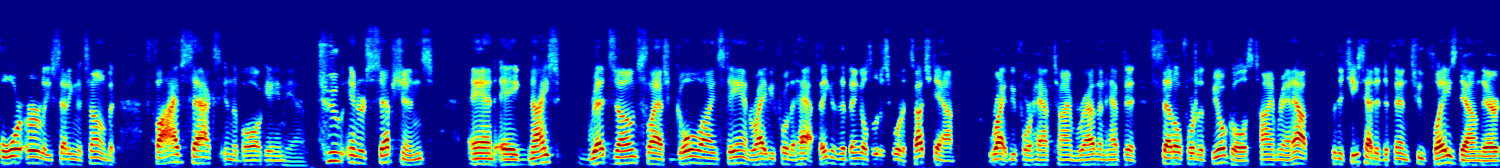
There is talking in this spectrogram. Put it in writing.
four early setting the tone, but five sacks in the ball game, yeah. two interceptions, and a nice red zone slash goal line stand right before the half. Think if the Bengals would have scored a touchdown right before halftime rather than have to settle for the field goal as time ran out. But the Chiefs had to defend two plays down there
